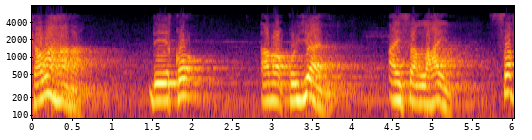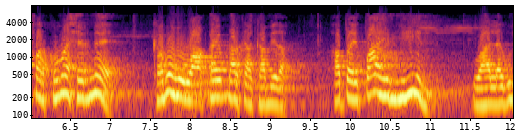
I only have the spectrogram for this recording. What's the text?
kabahana dhiiqo ama qoyaan aysan lahayn. Safar kuma xirnee kabuhu waa qayb dharka ka mida. Hadday daahir yihiin waa lagu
